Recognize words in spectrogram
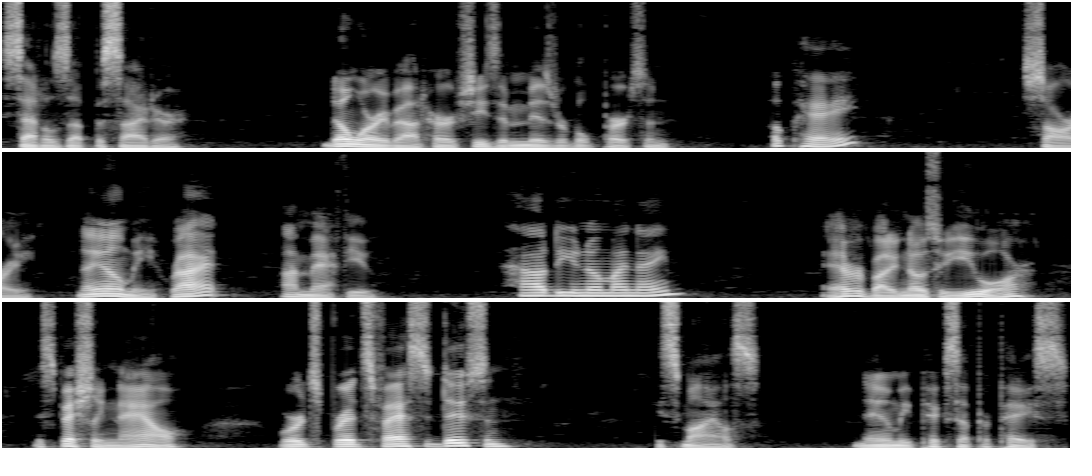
saddles up beside her. Don't worry about her. She's a miserable person. Okay. Sorry. Naomi, right? I'm Matthew. How do you know my name? Everybody knows who you are, especially now. Word spreads fast as Deucin. He smiles. Naomi picks up her pace.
